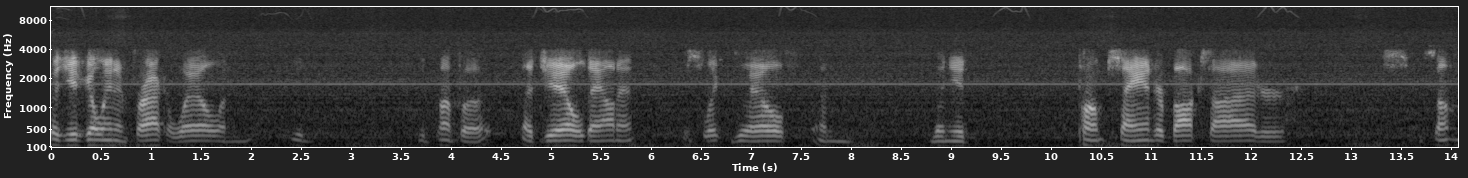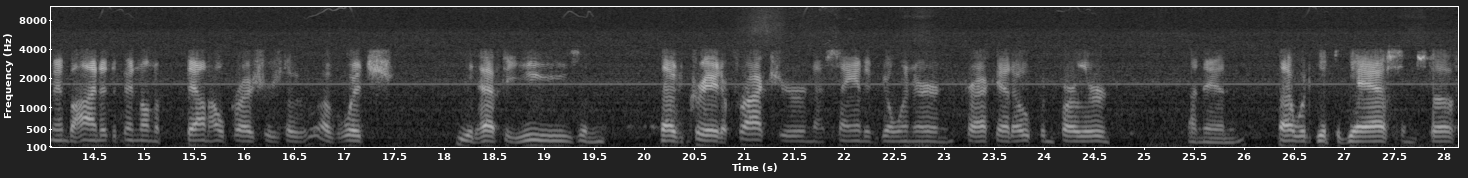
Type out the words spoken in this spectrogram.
but you'd go in and frack a well and you'd, you'd pump a, a gel down it, a slick gel, and then you'd pump sand or bauxite or something in behind it, depending on the downhole pressures of, of which you would have to use, and that would create a fracture, and that sand would go in there and crack that open further, and then that would get the gas and stuff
